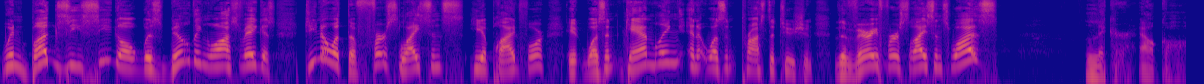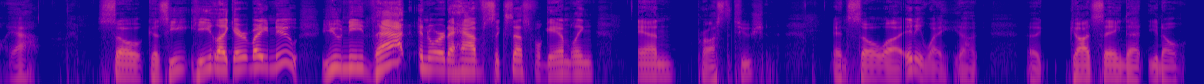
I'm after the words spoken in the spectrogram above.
when Bugsy Siegel was building Las Vegas, do you know what the first license he applied for? It wasn't gambling and it wasn't prostitution. The very first license was liquor, alcohol. Yeah. So, because he, he, like everybody knew, you need that in order to have successful gambling and prostitution. And so, uh, anyway, uh, uh, God's saying that, you know,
